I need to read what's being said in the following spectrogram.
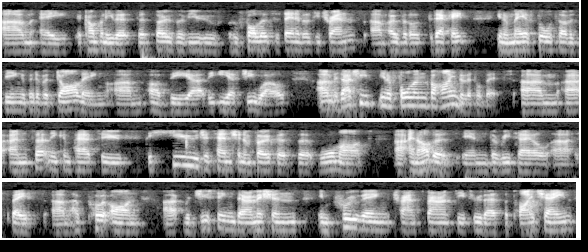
um, a, company that, those of you who, who followed sustainability trends um, over the, decades, you know, may have thought of as being a bit of a darling of the uh, ESG world has actually you know fallen behind a little bit, uh, and certainly compared to the huge attention and focus that Walmart and others in the retail space have put on uh, reducing their emissions, improving transparency through their supply chain,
